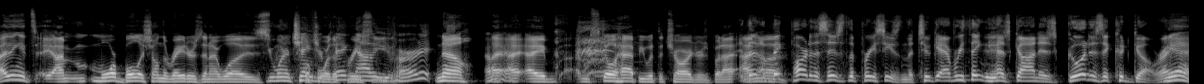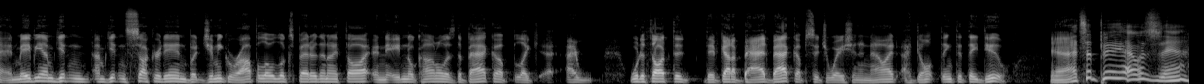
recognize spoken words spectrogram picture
I think it's. I'm more bullish on the Raiders than I was. You wanna change your before the pick now that preseason. you've heard it? No, I, I, I, I'm still happy with the Chargers, but I, I'm a uh, big part of this is the preseason. The two everything has gone as good as it could go. Right. Yeah, and maybe I'm getting I'm getting suckered in, but Jimmy Garoppolo looks better than I thought, and Aidan O'Connell is the backup. Like I would have thought that they've got a bad backup situation, and now I, I don't think that they do. Yeah, that's a big. That was yeah.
